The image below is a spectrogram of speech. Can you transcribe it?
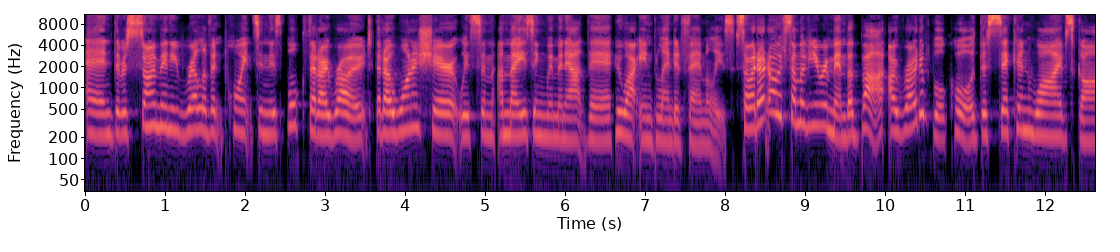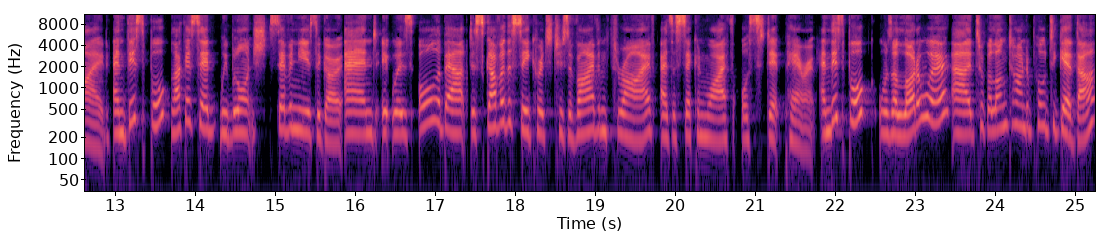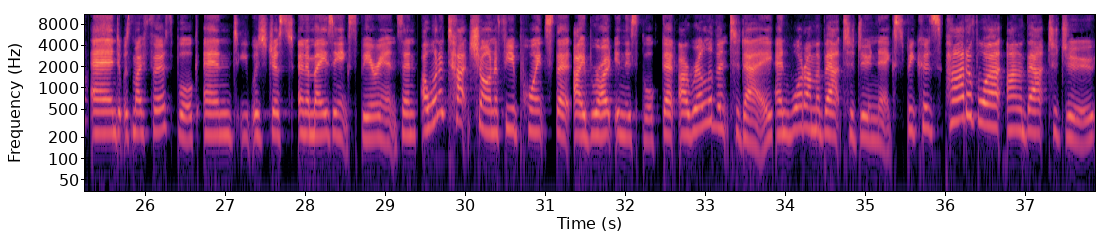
And there are so many relevant points in this book that I wrote that I want to share it with some amazing women out there who are in blended families. So I don't know if some of you remember, but I wrote a book called The Second Wives Guide. And this book, like I said, we launched seven years ago, and it was all about discover the secrets to survive and thrive as a second wife or step parent. And this book was a lot of work. Uh, it took a long time to pull together, and it was my first first book, and it was just an amazing experience. And I want to touch on a few points that I wrote in this book that are relevant today and what I'm about to do next, because part of what I'm about to do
